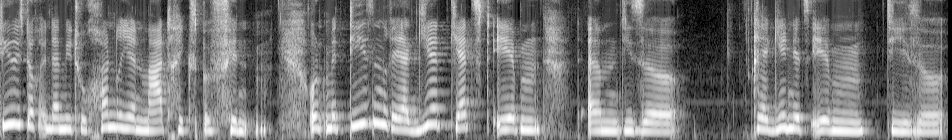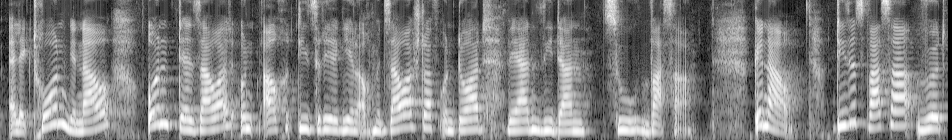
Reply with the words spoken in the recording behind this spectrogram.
die sich doch in der Mitochondrienmatrix befinden. Und mit diesen reagiert jetzt eben ähm, diese reagieren jetzt eben diese Elektronen, genau, und der Sauer und auch diese reagieren auch mit Sauerstoff und dort werden sie dann zu Wasser. Genau. Dieses Wasser wird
